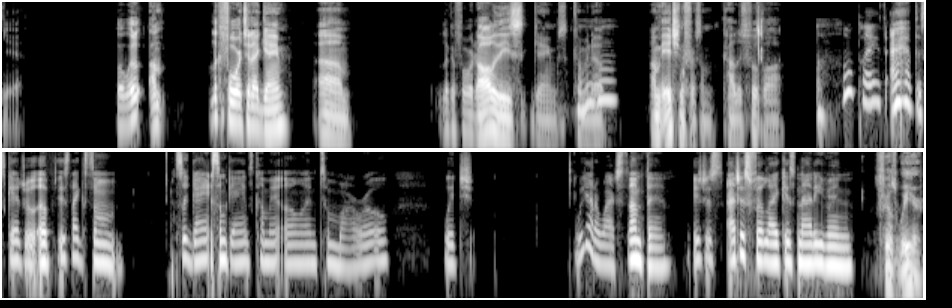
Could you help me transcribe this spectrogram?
Yeah. But well, I'm looking forward to that game. Um, looking forward to all of these games coming up. Mhm. I'm itching for some college football. Who plays? I have the schedule up. It's like some some game some games coming on tomorrow, which we gotta watch something. It's just I just feel like it's not even feels weird.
